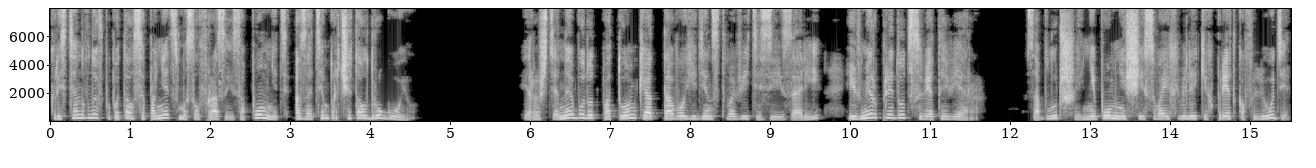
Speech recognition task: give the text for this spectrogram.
Кристиан вновь попытался понять смысл фразы и запомнить, а затем прочитал другую. «И рождены будут потомки от того единства Витязи и Зари, и в мир придут свет и вера. Заблудшие, не помнящие своих великих предков люди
